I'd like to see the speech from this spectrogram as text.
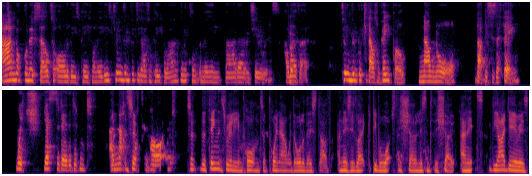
I'm not going to sell to all of these people. Only these 250,000 people aren't going to come to me and buy their insurance. However, 250,000 people now know that this is a thing, which yesterday they didn't. And that's so, what's important. So the thing that's really important to point out with all of this stuff, and this is like people watch this show and listen to the show, and it's the idea is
